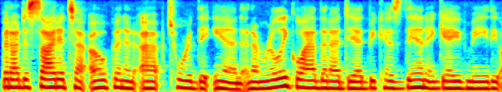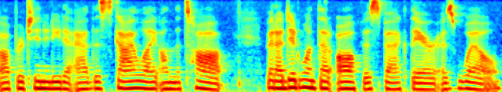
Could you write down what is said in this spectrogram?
but I decided to open it up toward the end, and I'm really glad that I did because then it gave me the opportunity to add the skylight on the top, but I did want that office back there as well.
